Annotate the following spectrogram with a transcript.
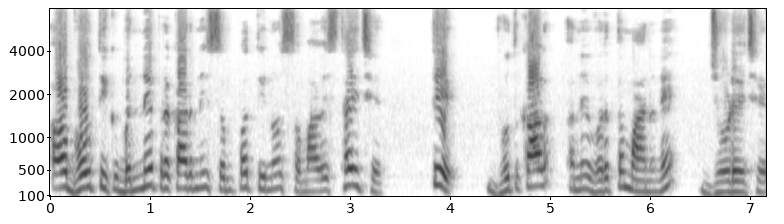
અભૌતિક બંને પ્રકારની સંપત્તિનો સમાવેશ થાય છે. તે ભૂતકાળ અને વર્તમાનને જોડે છે.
